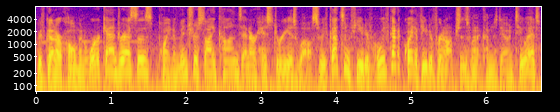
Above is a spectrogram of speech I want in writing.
We've got our home and work addresses, point of interest icons, and our history as well. So we've got some few different, we've got quite a few different options when it comes down to it.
